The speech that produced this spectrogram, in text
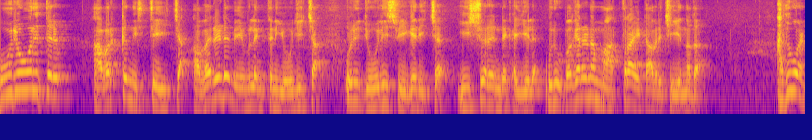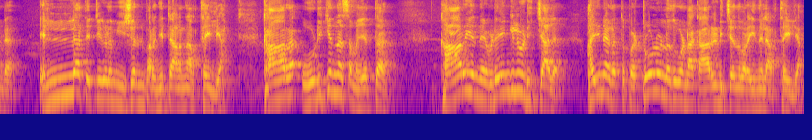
ഓരോരുത്തരും അവർക്ക് നിശ്ചയിച്ച അവരുടെ വേവ് ലെങ്ത്തിന് യോജിച്ച ഒരു ജോലി സ്വീകരിച്ച് ഈശ്വരന്റെ കയ്യിൽ ഒരു ഉപകരണം മാത്രമായിട്ട് അവർ ചെയ്യുന്നത്. അതുകൊണ്ട് എല്ലാ തെറ്റുകളും ഈശ്വരൻ പറഞ്ഞിട്ടാണെന്ന് അർത്ഥമില്ല. കാറ് ഓടിക്കുന്ന സമയത്ത് കാറ് എന്ന് എവിടെയെങ്കിലും ഇടിച്ചാൽ അതിനകത്ത് പെട്രോൾ ഉള്ളത് കൊണ്ടാണ് കാർ ഇടിച്ചതെന്ന് പറയുന്നതിൽ അർത്ഥമില്ല.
